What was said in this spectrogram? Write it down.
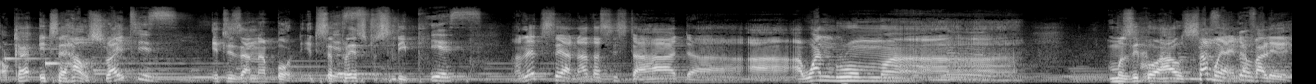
okay? It's a house, right? It is. It is an abode, it's a place to sleep. Yes. And let's say another sister had uh, uh, a one room uh, Muzigo house somewhere in the valley.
